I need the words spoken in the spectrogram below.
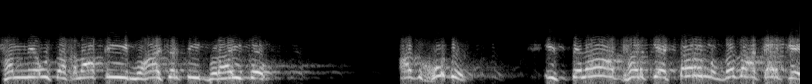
ہم نے اس اخلاقی معاشرتی برائی کو اب خود اصطلاح گھر کے ٹرم وضع کر کے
